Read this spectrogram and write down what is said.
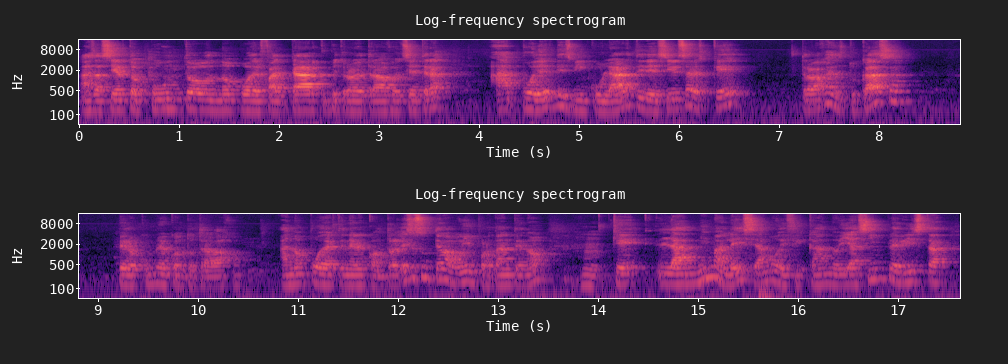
hasta cierto punto no poder faltar, cumplir tu de trabajo, etcétera, a poder desvincularte y decir, ¿sabes qué? Trabajas en tu casa, pero cumple con tu trabajo, a no poder tener el control. Ese es un tema muy importante, ¿no? Que la misma ley se va modificando y a simple vista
